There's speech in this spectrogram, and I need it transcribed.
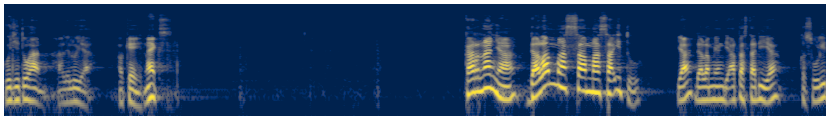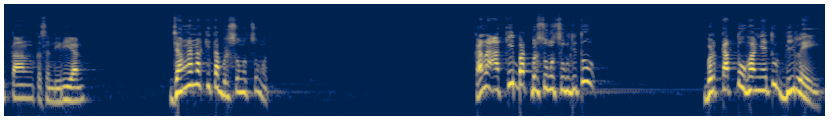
Puji Tuhan, haleluya. Oke, okay, next. Karenanya dalam masa-masa itu, ya dalam yang di atas tadi ya, kesulitan, kesendirian, janganlah kita bersungut-sungut karena akibat bersungut-sungut itu berkat Tuhannya itu delay.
